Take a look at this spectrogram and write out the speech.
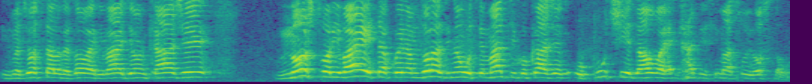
između ostaloga za ovaj rivaj, gdje on kaže, mnoštvo rivajeta koje nam dolazi na ovu tematiku, kaže, upućuje da ovaj hadis ima svoju osnovu.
